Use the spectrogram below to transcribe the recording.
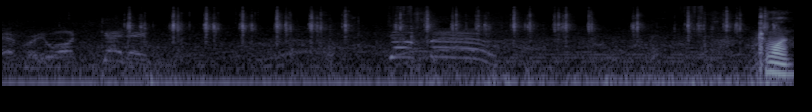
Everyone get him. Don't move. Come on.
